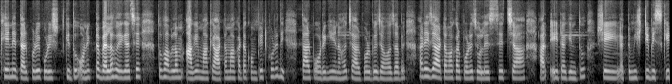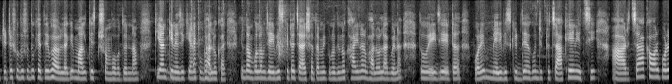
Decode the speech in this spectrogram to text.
খেয়ে নে, তারপরে করিস। কিন্তু অনেকটা বেলা হয়ে গেছে। তো ভাবলাম আগে মাকে আটা মাখাটা কমপ্লিট করে দিই। তারপরে গিয়ে না হয় চার পর্বে যাওয়া যাবে। আর এই যে আটা মাখার পরে চলে এসছে চা আর এইটা কিন্তু সেই একটা মিষ্টি বিস্কিট এটা শুধু শুধু খেতে ভালো লাগে মালকিস্ট সম্ভবত এর নাম। কিয়ান কিনেছে কিয়ান খুব ভালো খায়। কিন্তু আমি বললাম যে এই বিস্কিটটা চায়ের সাথে আমি কোনোদিনও খাই না আর ভালো লাগবে না। তো এই যে এটা পরে মেরি বিস্কিট দিয়ে এখন একটু চা খেয়ে নিচ্ছি। আর চা খাওয়ার পরে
